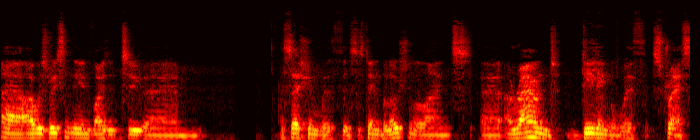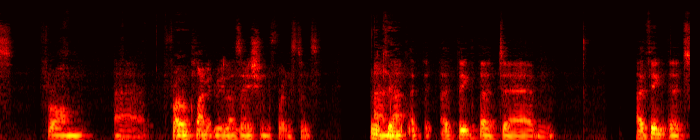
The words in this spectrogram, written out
Uh, I was recently invited to um, a session with the Sustainable Ocean Alliance uh, around dealing with stress from uh, from oh. climate realization, for instance. Okay. And I, th- I, think that um, I think that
